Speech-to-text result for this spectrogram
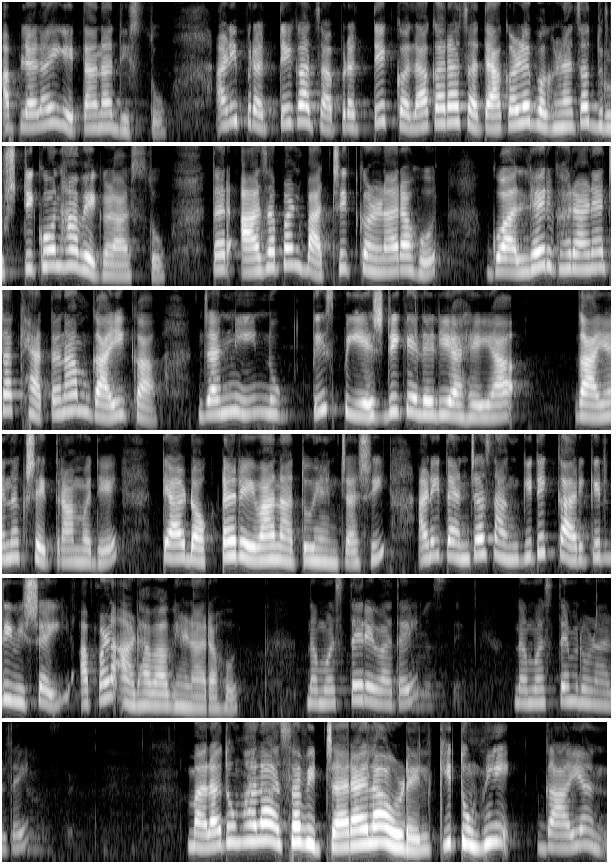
आपल्याला येताना दिसतो. आणि प्रत्येकाचा प्रत्येक कलाकाराचा त्याकडे बघण्याचा दृष्टिकोन हा वेगळा असतो. तर आज आपण बातचीत करणार आहोत ग्वाल्हेर घराण्याच्या ख्यातनाम गायिका ज्यांनी नुकतीच पी एच डी केलेली आहे या गायन क्षेत्रामध्ये त्या डॉक्टर रेवा नातू यांच्याशी आणि त्यांच्या सांगीतिक कारकिर्दीविषयी आपण आढावा घेणार आहोत. नमस्ते रेवाताई. नमस्ते. मृणालताई. मला तुम्हाला असं विचारायला आवडेल की तुम्ही गायन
